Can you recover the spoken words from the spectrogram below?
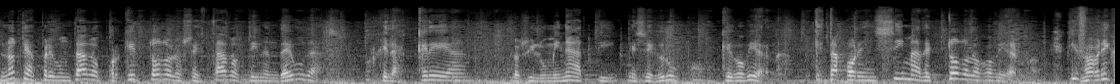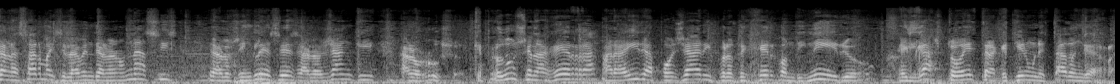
¿No te has preguntado por qué todos los estados tienen deudas? Porque las crean los Illuminati, ese grupo que gobierna, que está por encima de todos los gobiernos, que fabrican las armas y se las venden a los nazis, a los ingleses, a los yanquis, a los rusos, que producen las guerras para ir a apoyar y proteger con dinero el gasto extra que tiene un estado en guerra.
